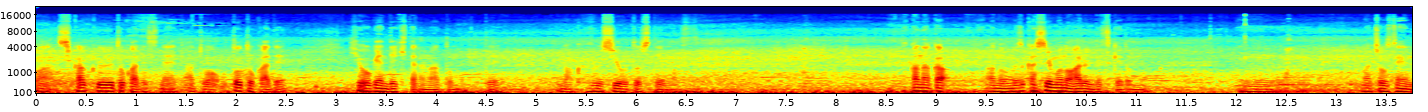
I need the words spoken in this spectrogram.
まあ、視覚とかですねあとは音とかで表現できたらなと思って今工夫しようとしています。なかなかあの難しいものはあるんですけども、えーまあ、挑戦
